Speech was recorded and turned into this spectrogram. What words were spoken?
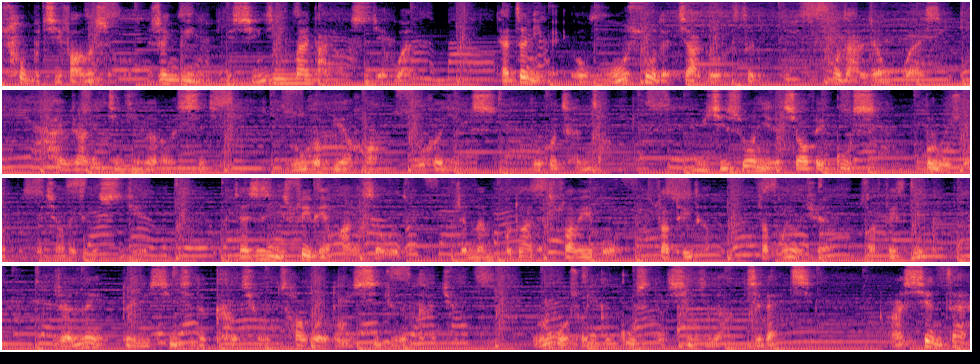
猝不及防的时候，扔给你一个行星般大小的世界观，在这里面有无数的架构和设定，复杂的人物关系，还有让你津津乐道的细节，如何编号，如何饮食，如何成长。与其说你的消费故事，不如说你在消费这个世界。在日益碎片化的社会中，人们不断的刷微博、刷推特、刷朋友圈、刷 Facebook，人类对于信息的渴求超过了对于戏剧的渴求。如果说一个故事的信息量几百 G，而现在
